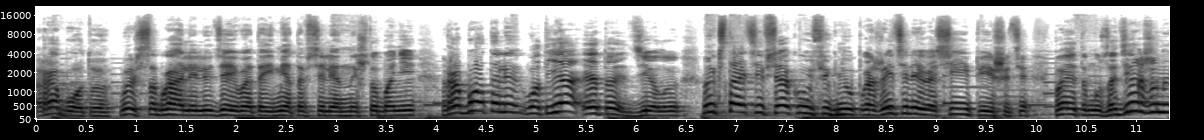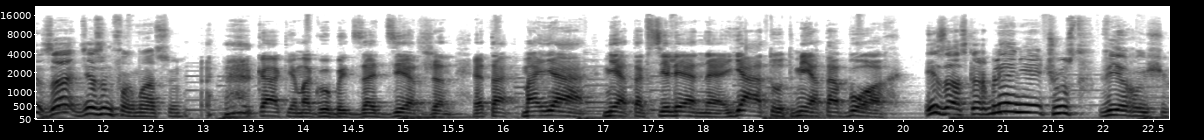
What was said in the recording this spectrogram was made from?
работаю. Вы же собрали людей в этой метавселенной, чтобы они работали. Вот я это делаю. Ну и, кстати, всякую фигню про жителей России пишете. Поэтому задержаны за дезинформацию. Как я могу быть задержан? Это моя метавселенная. Я тут мета-бог. И за оскорбление чувств верующих.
